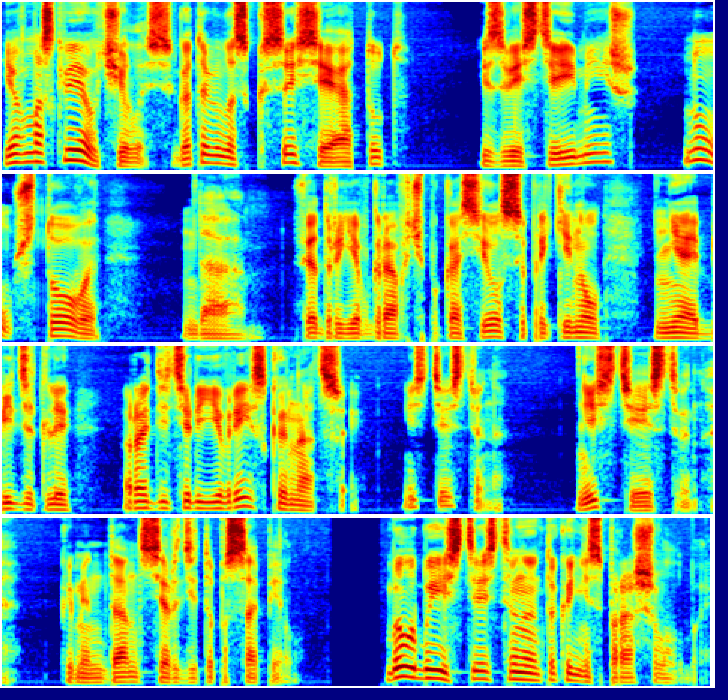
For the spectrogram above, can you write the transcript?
«Я в Москве училась, готовилась к сессии, а тут...» «Известие имеешь?» «Ну, что вы...» «Да...» Федор Евграфович покосился, прикинул, не обидит ли родители еврейской нации. «Естественно». «Естественно». Комендант сердито посопел. «Было бы естественно, так и не спрашивал бы».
